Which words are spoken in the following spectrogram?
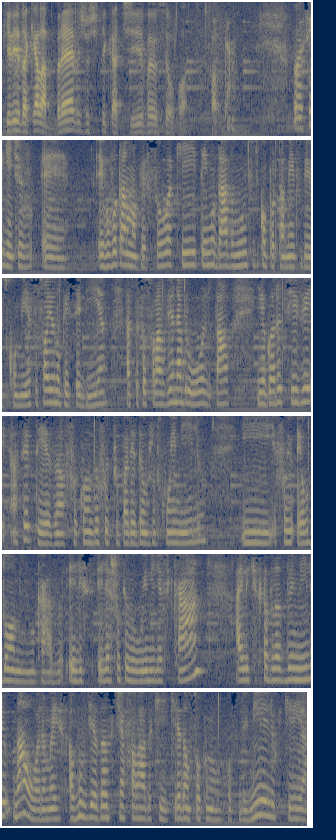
Querida, aquela breve justificativa e o seu voto, por favor. Tá. Bom, é o seguinte, é, eu vou votar numa pessoa que tem mudado muito de comportamento desde o começo, só eu não percebia. As pessoas falavam, viu, abre o olho tal. E agora eu tive a certeza. Foi quando eu fui pro paredão junto com o Emílio. E foi, é o Domino, no caso. Ele, ele achou que o Emílio ia ficar, aí ele quis ficar do lado do Emílio na hora, mas alguns dias antes tinha falado que queria dar um soco no rosto do Emílio, que queria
